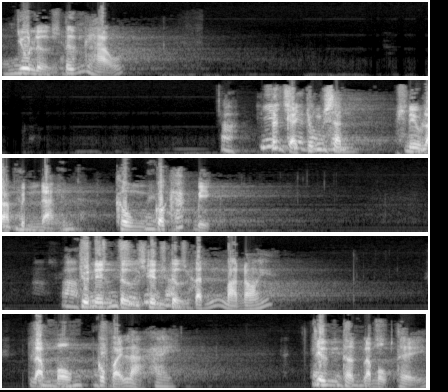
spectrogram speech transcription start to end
vô lượng tướng hảo tất cả chúng sanh đều là bình đẳng không có khác biệt. Cho nên từ trên tự tánh mà nói là một không phải là hai? Chân thật là một thể.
